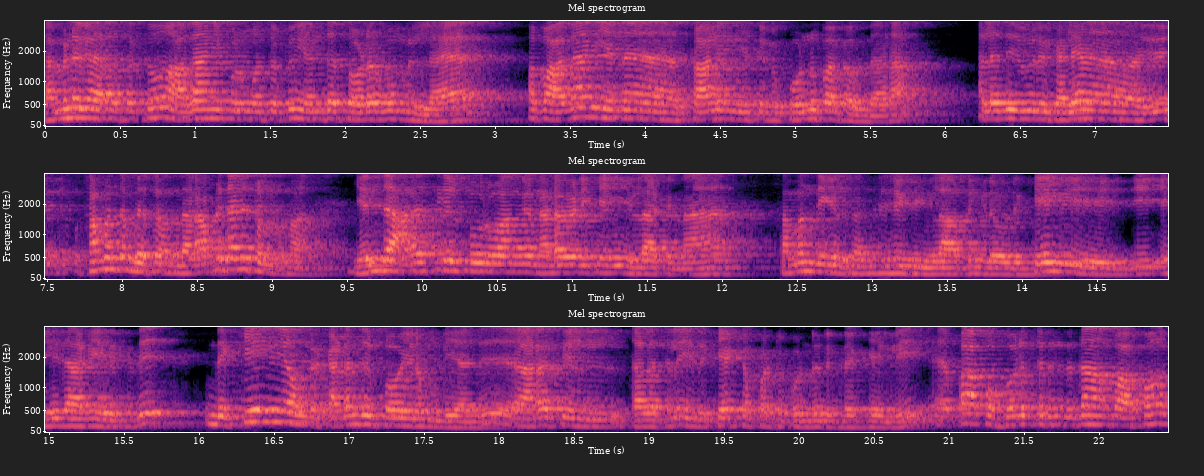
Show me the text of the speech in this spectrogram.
தமிழக அரசுக்கும் அதானி குடும்பத்துக்கும் எந்த தொடர்பும் இல்லை. அப்போ அதானி என்ன ஸ்டாலின் வீட்டுக்கு பொண்ணு பார்க்க வந்தாரா? அல்லது இவர் கல்யாணம் இது சம்மந்தம் பேச வந்தார்? அப்படி தானே சொல்கிறோம் எந்த அரசியல் பூர்வாங்க நடவடிக்கையும் இல்லாட்டினா சம்மந்திகள் சந்திச்சிட்டீங்களா அப்படிங்கிற ஒரு கேள்வி எளிதாக இருக்குது. இந்த கேள்வி அவங்க கடந்து போயிட முடியாது. அரசியல் தளத்தில் இது கேட்கப்பட்டு கொண்டு இருக்கிற கேள்வி பார்ப்போம். பொறுத்திருந்து தான் பார்ப்போம்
